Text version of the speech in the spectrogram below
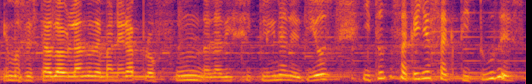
Hemos estado hablando de manera profunda la disciplina de Dios y todas aquellas actitudes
